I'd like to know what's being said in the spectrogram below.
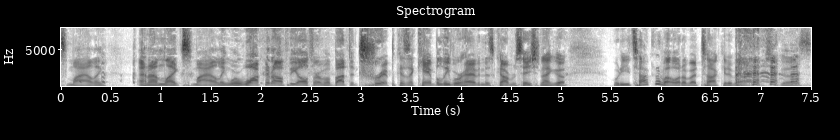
smiling. And I'm like smiling. We're walking off the altar. I'm about to trip because I can't believe we're having this conversation. I go, what are you talking about? What am I talking about? And she goes,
